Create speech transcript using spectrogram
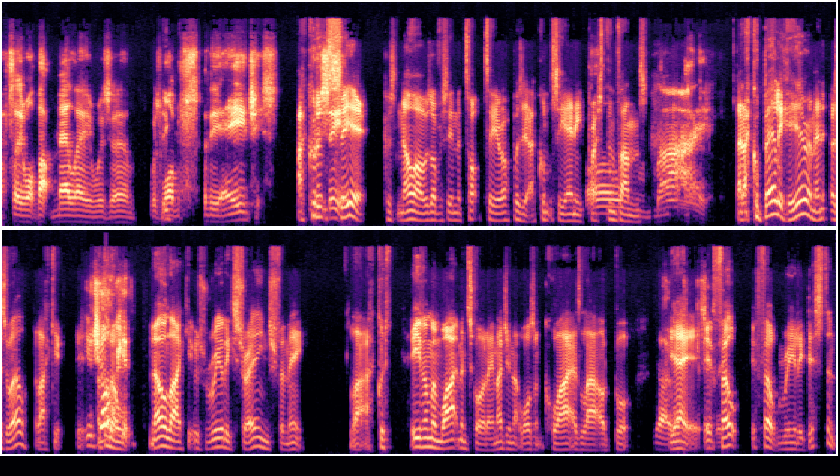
I tell you what, that melee was um, was one for the ages. I couldn't see see, it because no, I was obviously in the top tier opposite. I couldn't see any Preston Oh, fans, My, and I could barely hear them in- as well. Like it, it- you're don't know. joking? No, like it was really strange for me. Like I could even when Whiteman scored, I imagine that wasn't quite as loud, but No, yeah, it, it felt it felt really distant.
